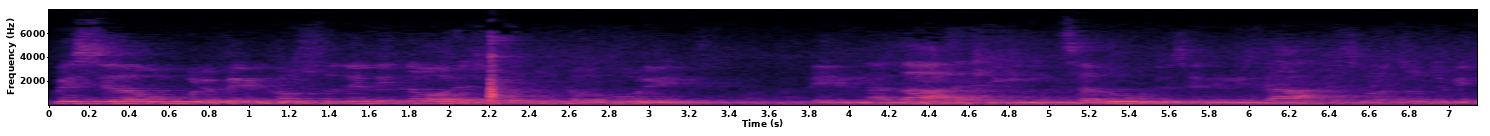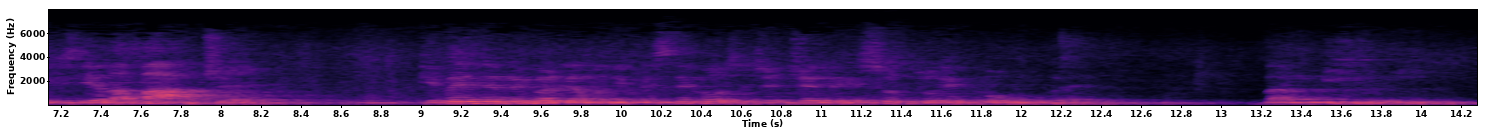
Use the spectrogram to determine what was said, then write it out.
Questo è l'augurio per il nostro territorio, soprattutto auguri per il Natale, in salute, serenità e soprattutto che ci sia la pace che mentre noi parliamo di queste cose c'è gente che sotto le bombe, bambini,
